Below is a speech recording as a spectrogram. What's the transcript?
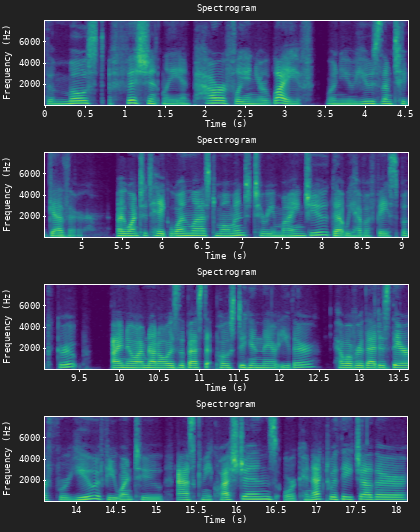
the most efficiently and powerfully in your life when you use them together. I want to take one last moment to remind you that we have a Facebook group. I know I'm not always the best at posting in there either. However, that is there for you if you want to ask me questions or connect with each other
